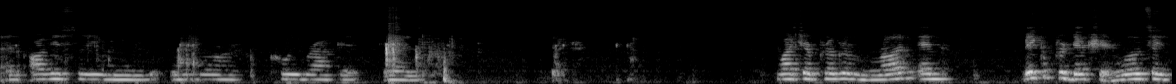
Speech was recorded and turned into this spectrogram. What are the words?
and obviously we need one more curly bracket and there. watch our program run and make a prediction. Will it say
